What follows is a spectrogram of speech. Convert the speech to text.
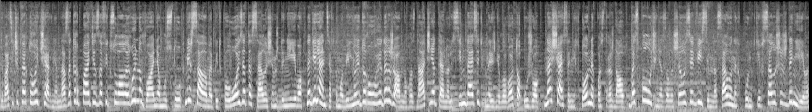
24 червня на Закарпатті зафіксували руйнування мосту між селами Підполозя та селищем Жданієво на ділянці автомобільної дороги державного значення Т-0710 Нижні Ворота Ужок. На щастя, ніхто не постраждав. Без получення залишилося вісім населених пунктів селище Жданієве,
